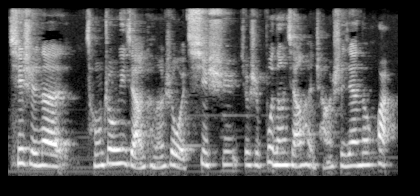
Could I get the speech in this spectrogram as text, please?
其实呢，从中医讲，可能是我气虚，就是不能讲很长时间的话。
